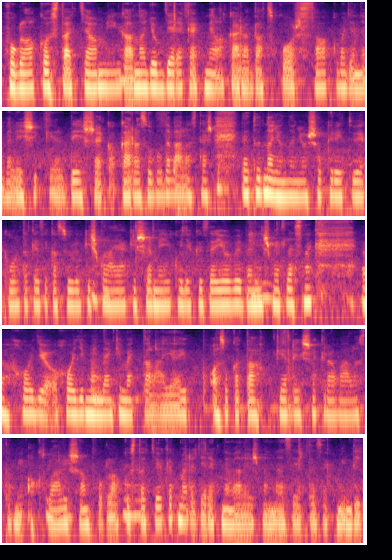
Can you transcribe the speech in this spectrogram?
foglalkoztatja, míg a nagyobb gyerekeknél akár a dackorszak, vagy a nevelési kérdések, akár az óvodaválasztás. Tehát, hogy nagyon-nagyon sok rétűek voltak ezek a szülők iskoláják, és reméljük, hogy a közeljövőben ismét lesznek, hogy, hogy mindenki megtalálja azokat a kérdésekre a választ, ami aktuálisan foglalkoztatja őket, mert a gyereknevelésben ezért ezek mindig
